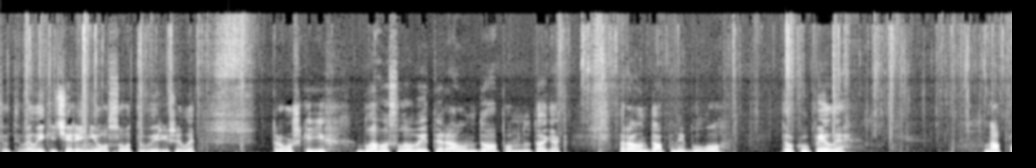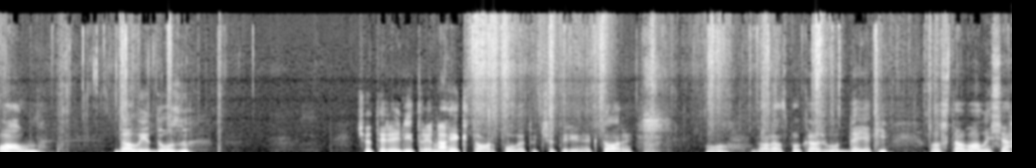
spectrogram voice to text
тут великі черені осоту, вирішили трошки їх благословити раундапом. Ну так як раундап не було, то купили напалм, дали дозу 4 літри на гектар. Поле тут 4 гектари. О, зараз покажу от деякі оставалися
